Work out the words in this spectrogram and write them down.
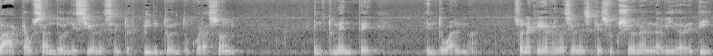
va causando lesiones en tu espíritu, en tu corazón, en tu mente, en tu alma. Son aquellas relaciones que succionan la vida de ti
